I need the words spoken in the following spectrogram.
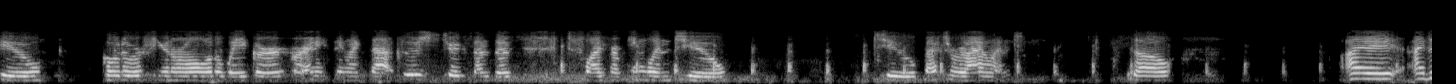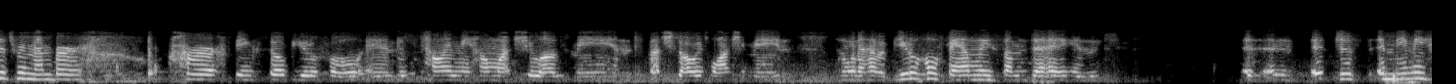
to go to her funeral or the wake or, or anything like that because it was just too expensive to fly from England to to back to Rhode Island. So I I just remember her being so beautiful and just telling me how much she loves me and that she's always watching me and I'm gonna have a beautiful family someday and it, and it just it made me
